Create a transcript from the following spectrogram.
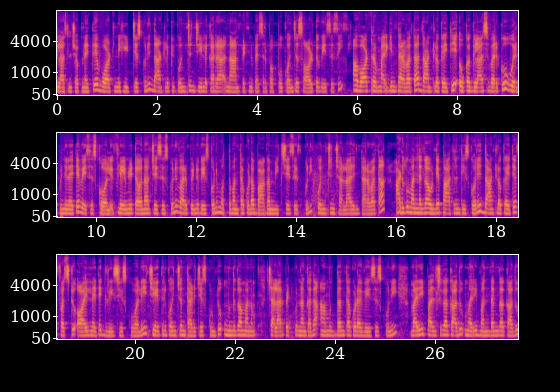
గ్లాసుల చొప్పున అయితే వాటర్ని హీట్ చేసుకుని దాంట్లోకి కొంచెం జీలకర్ర నానపెట్టిన పెసరపప్పు కొంచెం సాల్ట్ వేసేసి ఆ వాటర్ మరిగిన తర్వాత దాంట్లోకి అయితే ఒక గ్లాస్ వరకు వరిపిండిని అయితే వేసేసుకోవాలి. ఫ్లేమ్ని టర్న్ ఆఫ్ చేసేసుకుని వరిపిండి వేసుకొని మొత్తం అంతా కూడా బాగా మిక్స్ చేసేసుకుని కొంచెం చల్లారిన తర్వాత అడుగు మందంగా ఉండే పాత్రను తీసుకొని దాంట్లోకి అయితే ఫస్ట్ ఆయిల్ని అయితే గ్రీస్ చేసుకోవాలి. చేతులు కొంచెం తడి చేసుకుంటూ ముందుగా మనం చల్లారి పెట్టుకున్నాం కదా ఆ ముద్దంతా కూడా వేసేసుకుని మరీ పల్చగా కాదు మరీ మందంగా కాదు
